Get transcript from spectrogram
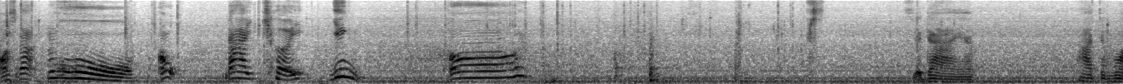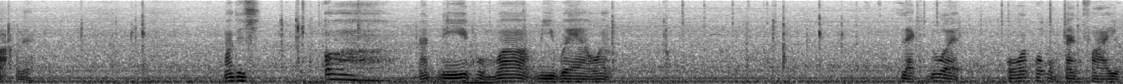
ออสการ์โอ้โหเอ้าได้เฉยยิงโอ้ยเสียดายครับพลาดจังหวะเลย มาติชโอ้นัดนี้ผมว่ามีแววครับแหลกด้วยโอ้ยเพราะผมแปลงไฟอยู่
